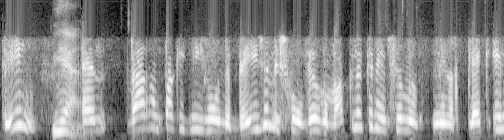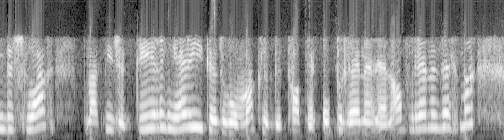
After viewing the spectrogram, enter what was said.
ding? Ja. En waarom pak ik niet gewoon de bezem? Is gewoon veel gemakkelijker, neemt veel minder plek in beslag. Maakt niet zo'n tering, hè? Je kunt er gewoon makkelijk de trap mee oprennen en afrennen, zeg maar.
